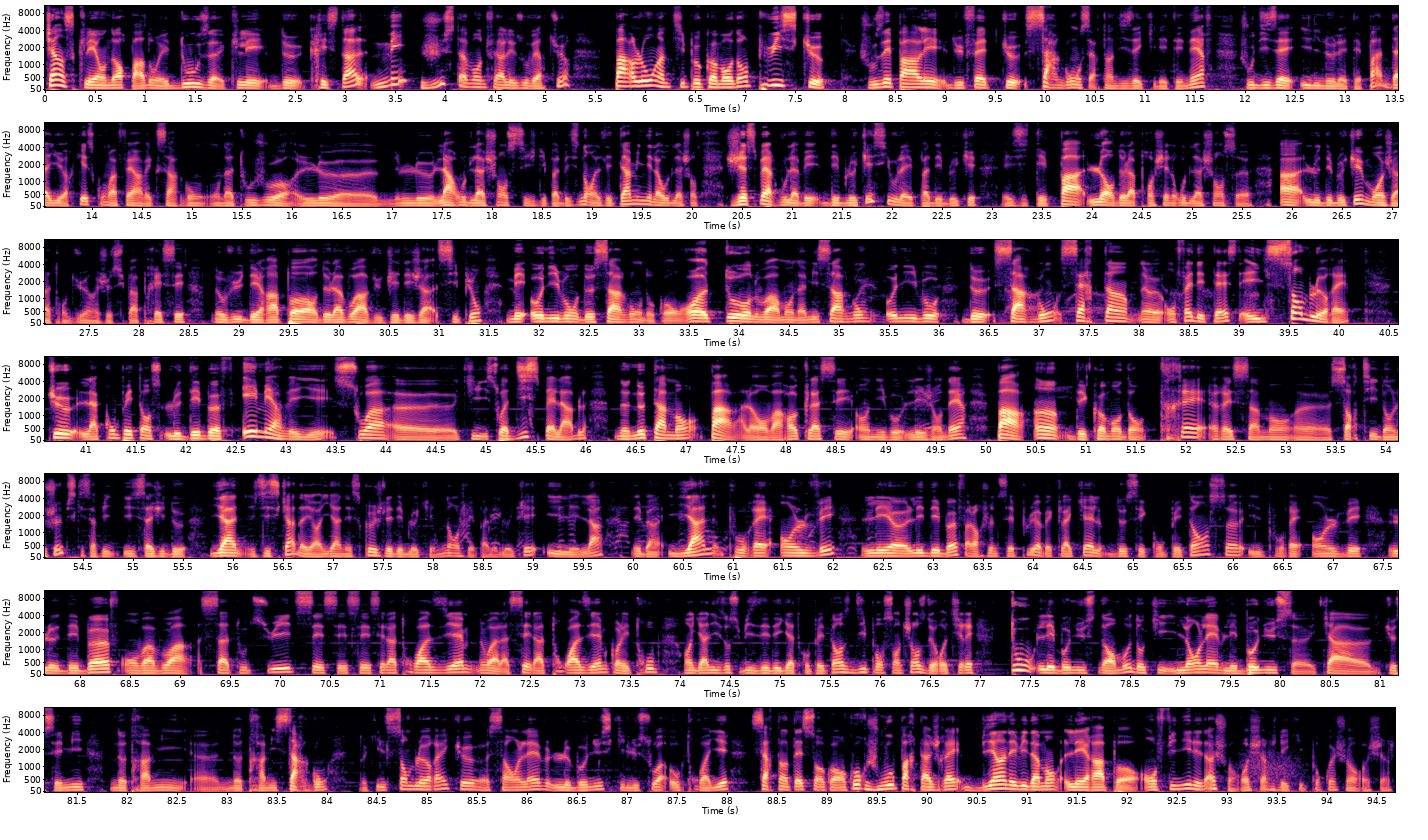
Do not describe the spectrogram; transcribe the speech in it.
15 clés en or pardon, et 12 clés de cristal, mais juste avant de faire les ouvertures, parlons un petit peu commandant puisque je vous ai parlé du fait que Sargon, certains disaient qu'il était nerf. Je vous disais, il ne l'était pas. D'ailleurs, qu'est-ce qu'on va faire avec Sargon? On a toujours euh, le, la roue de la chance, si je dis pas de bêtises. Non, elle est terminée, la roue de la chance. J'espère que vous l'avez débloqué. Si vous ne l'avez pas débloqué, n'hésitez pas, lors de la prochaine roue de la chance, euh, à le débloquer. Moi, j'ai attendu. Hein. je ne suis pas pressé au vu des rapports de l'avoir, vu que j'ai déjà 6 pions. Mais au niveau de Sargon, donc on retourne voir mon ami Sargon. Au niveau de Sargon, certains on fait des tests et il semblerait que la compétence, le debuff émerveillé, soit, euh, soit dispellable, notamment par, alors on va reclasser en niveau légendaire, par un des commandants très récemment euh, sortis dans le jeu, puisqu'il s'agit de Yann Ziska. D'ailleurs, Yann, est-ce que je l'ai débloqué? Non, je ne l'ai pas débloqué, il est là. Et eh bien, Yann pourrait enlever les, euh, les debuffs, alors je ne sais plus avec laquelle de ses compétences, il pourrait enlever le debuff, on va voir ça tout de suite, c'est c'est la troisième. Voilà, c'est la troisième. Quand les troupes en garnison subissent des dégâts de compétences, 10% de chance de retirer tous les bonus normaux. Donc il enlève les bonus euh, euh, que s'est mis notre ami, euh, notre ami Sargon. Donc il semblerait que ça enlève le bonus qui lui soit octroyé. Certains tests sont encore en cours. Je vous partagerai bien évidemment les rapports. On finit les... Ah, je suis en recherche d'équipe. Pourquoi je suis en recherche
